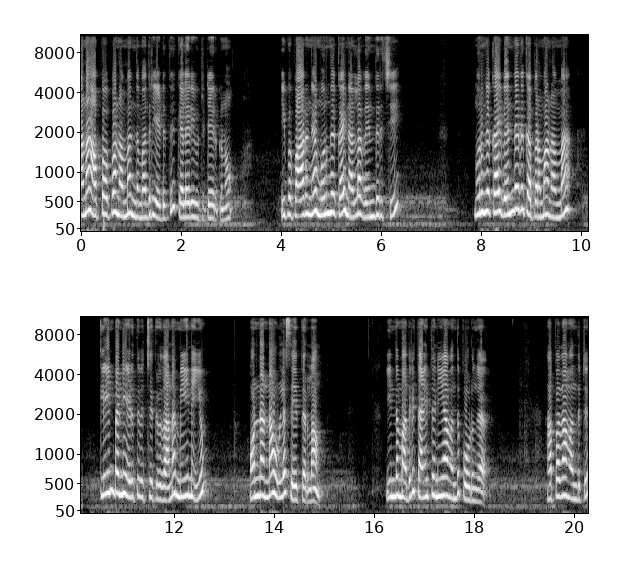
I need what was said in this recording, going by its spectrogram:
ஆனால் அப்பப்போ நம்ம இந்த மாதிரி எடுத்து கிளறி விட்டுட்டே இருக்கணும். இப்போ பாருங்கள் முருங்கைக்காய் நல்லா வெந்துருச்சு. முருங்கைக்காய் வெந்ததுக்கு அப்புறமா நம்ம க்ளீன் பண்ணி எடுத்து வச்சுக்கிறதான மீனையும் ஒன்றொன்னா உள்ளே சேர்த்துடலாம். இந்த மாதிரி தனித்தனியாக வந்து போடுங்க. அப்போ தான் வந்துட்டு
